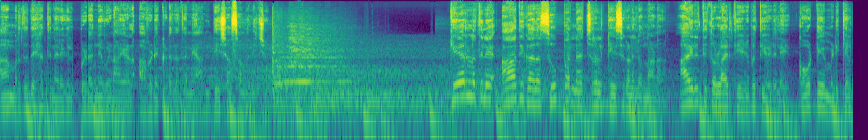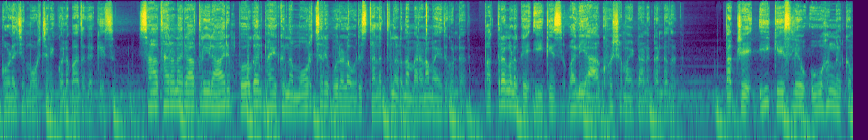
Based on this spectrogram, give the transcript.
ആ മൃതദേഹത്തിനരികിൽ പിടഞ്ഞു വീണ അയാൾ അവിടെ കിടന്ന് തന്നെ അന്ത്യശ്വാസം വലിച്ചു. കേരളത്തിലെ ആദ്യകാല സൂപ്പർ നാച്ചുറൽ കേസുകളിലൊന്നാണ് ആയിരത്തി തൊള്ളായിരത്തി എഴുപത്തിയേഴിലെ കോട്ടയം മെഡിക്കൽ കോളേജ് മോർച്ചറി കൊലപാതക കേസ്. സാധാരണ രാത്രിയിൽ ആരും പോകാൻ ഭയക്കുന്ന മോർച്ചറി പോലുള്ള ഒരു സ്ഥലത്ത് നടന്ന മരണമായതുകൊണ്ട് പത്രങ്ങളൊക്കെ ഈ കേസ് വലിയ ആഘോഷമായിട്ടാണ് കണ്ടത്. പക്ഷേ ഈ കേസിലെ ഊഹങ്ങൾക്കും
